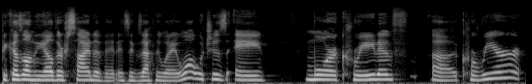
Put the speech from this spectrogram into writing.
Because on the other side of it is exactly what I want, which is a more creative uh, career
